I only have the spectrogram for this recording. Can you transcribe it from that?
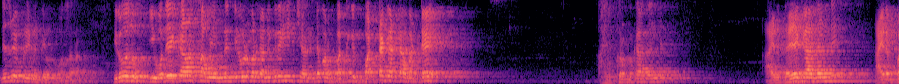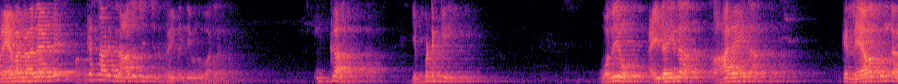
నిజమే ప్రేమ దేవుడు వల్లరా? ఈరోజు ఈ ఉదయకాల సమయంలో దేవుడు మనకు అనుగ్రహించాడంటే మనం బతికి బట్టగడ్డామంటే ఆయన కృప కాదండి ఆయన దయ కాదండి ఆయన ప్రేమ కాదండి. ఒక్కసారి మీరు ఆలోచించిన ప్రేమ దేవుడు ఇంకా ఇప్పటికీ ఉదయం ఐదైనా ఆరైనా ఇక లేవకుండా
